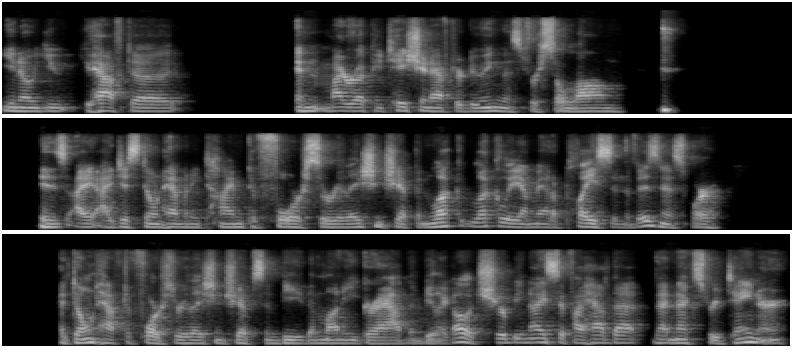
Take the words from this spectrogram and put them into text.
you know, you you have to and my reputation after doing this for so long is I, I just don't have any time to force a relationship. And luck, luckily I'm at a place in the business where I don't have to force relationships and be the money grab and be like, oh, it sure be nice if I had that that next retainer.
